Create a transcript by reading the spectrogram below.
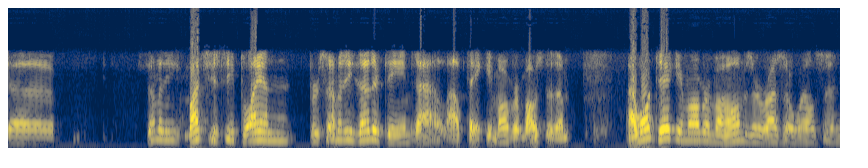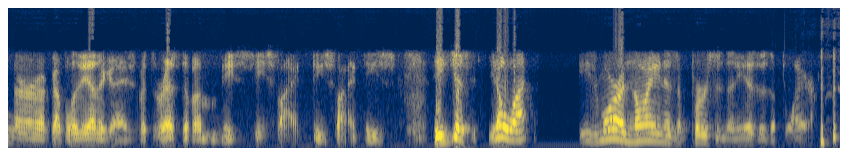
uh, some of these much you see playing for some of these other teams. I'll, I'll take him over most of them. I won't take him over Mahomes or Russell Wilson or a couple of the other guys, but the rest of them, he's he's fine. He's fine. He's he's just you know what? He's more annoying as a person than he is as a player.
